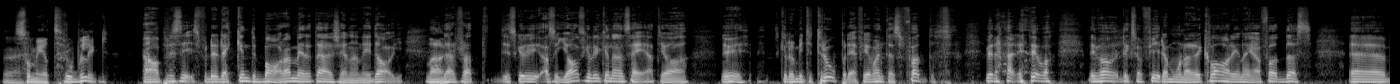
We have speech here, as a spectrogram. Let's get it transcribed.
Nej. som är trolig. Ja precis, för det räcker inte bara med ett erkännande idag. Nej. Därför att det skulle, alltså jag skulle kunna säga att jag, nu skulle de inte tro på det för jag var inte ens född det här. Det var, det var liksom fyra månader kvar innan jag föddes. Eh, så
